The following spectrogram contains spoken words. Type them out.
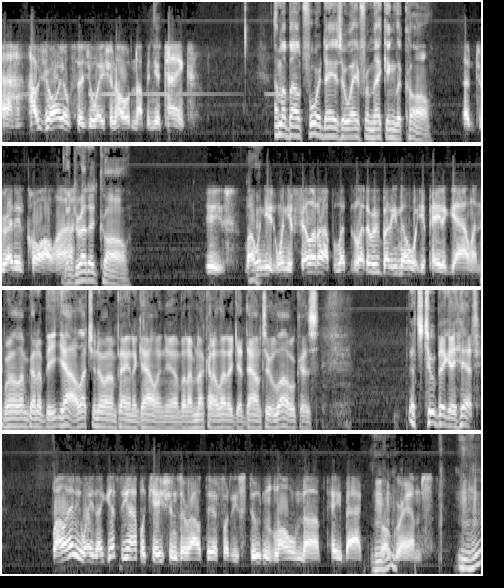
Uh, how's your oil situation holding up in your tank? I'm about four days away from making the call. A dreaded call, huh? The dreaded call. Jeez. Well, when you when you fill it up, let let everybody know what you paid a gallon. Well, I'm going to be yeah. I'll let you know what I'm paying a gallon. Yeah, but I'm not going to let it get down too low because that's too big a hit. Well, anyways, I guess the applications are out there for these student loan uh, payback Mhm. programs, Mm-hmm.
